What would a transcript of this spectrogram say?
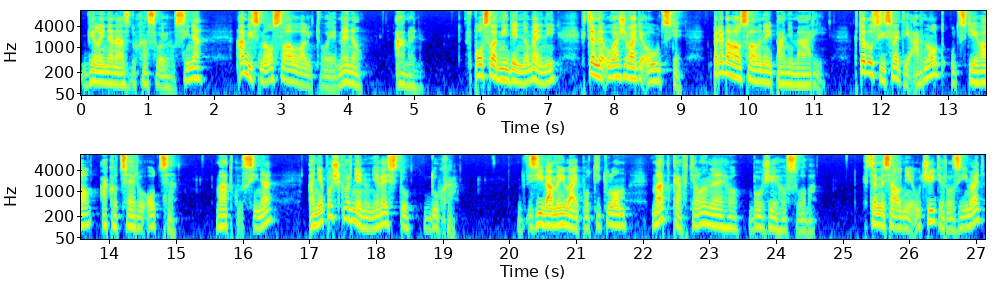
Vylej na nás ducha svojho syna, aby sme oslavovali Tvoje meno. Amen. V posledný deň novény chceme uvažovať o úcte preblahoslavenej Pane Márii, ktorú si svätý Arnold uctieval ako dceru otca, matku syna a nepoškvrnenú nevestu ducha. Vzývame ju aj pod titulom Matka vteleného Božieho slova. Chceme sa od nej učiť rozímať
